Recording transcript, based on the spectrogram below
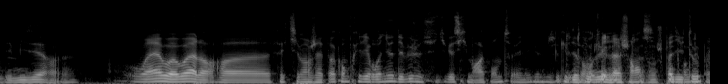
des misères. euh, Ouais, ouais, ouais. Alors, euh, effectivement, j'avais pas compris l'ironie au début. Je me suis dit, qu'est-ce qu'il me raconte Une équipe de Pau qui a de hein, la toute chance. façon, pas du tout. pas.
